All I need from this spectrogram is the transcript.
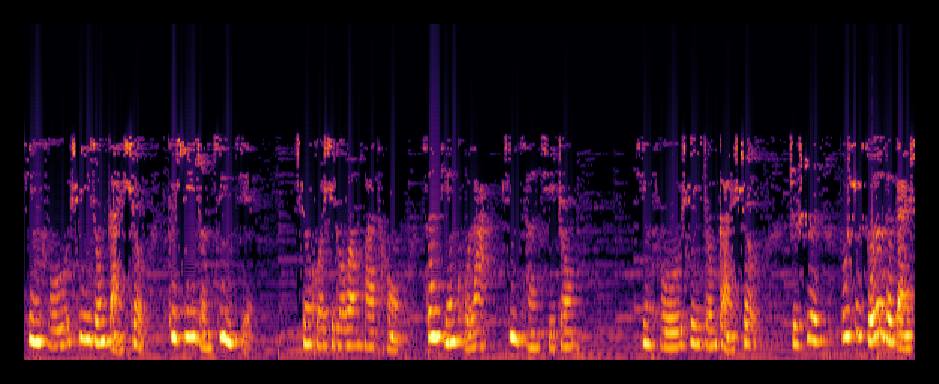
幸福是一种感受，更是一种境界。生活是个万花筒，酸甜苦辣尽藏其中。幸福是一种感受，只是不是所有的感受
